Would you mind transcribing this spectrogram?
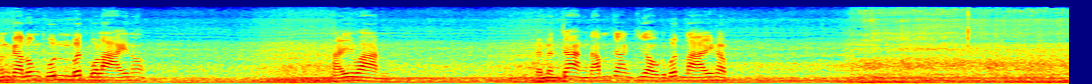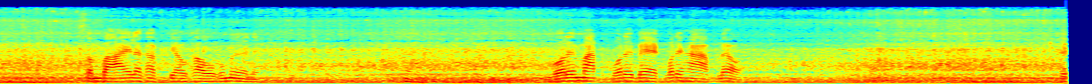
มันการลงทุนเบิดโบหลายเนาะไถว่านให้มันจ้างดำจ้างเกี่ยวก็เบิดลายครับสบายแล้วครับ เกี่ยวเข่าเขมือเนี่ยบ่ได้มัดบ่ได้แบกบ่ได้หาบแล้ว แต่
